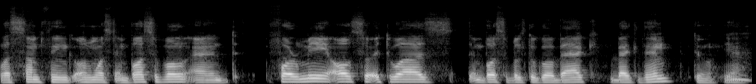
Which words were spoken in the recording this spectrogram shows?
was something almost impossible. And for me also it was impossible to go back back then too. Yeah. Mm.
